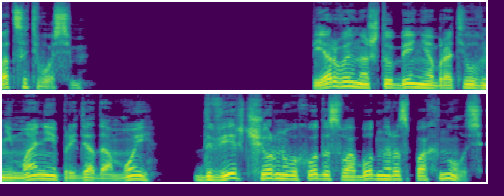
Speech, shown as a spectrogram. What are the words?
28. Первое, на что Бенни обратил внимание, придя домой, дверь черного хода свободно распахнулась,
